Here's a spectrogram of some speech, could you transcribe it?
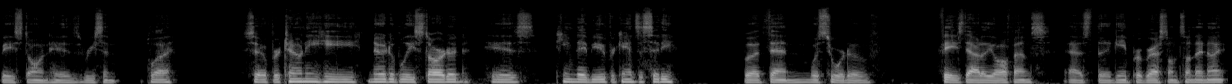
based on his recent play. So for Toney, he notably started his team debut for Kansas City, but then was sort of phased out of the offense as the game progressed on Sunday night.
